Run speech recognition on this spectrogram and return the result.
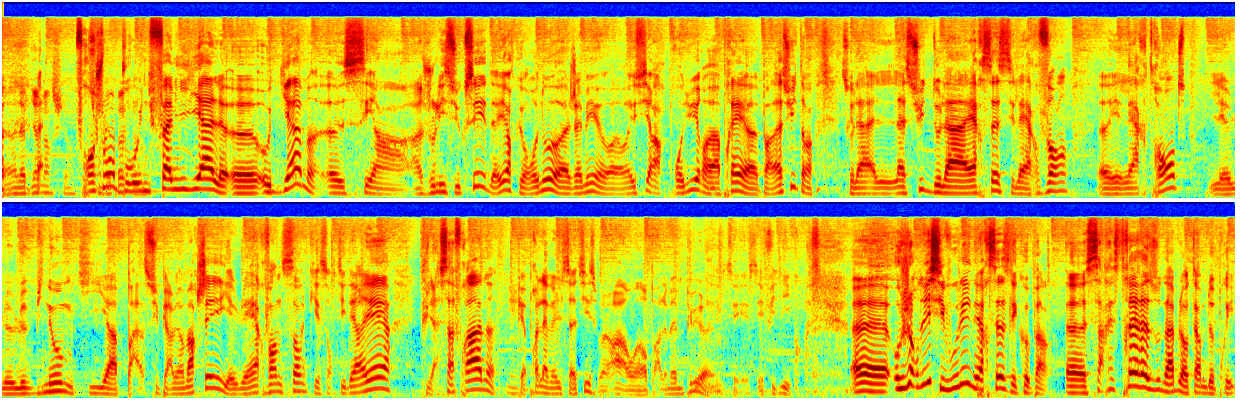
euh, elle a bien bah, marché. hein. Franchement, pour hein. une familiale euh, haut de gamme, euh, c'est un, un joli succès. D'ailleurs, que Renault a jamais euh, réussi à reproduire euh, après euh, par la suite. hein. Parce que la, la suite de la R16, c'est la R20 euh, et la R30. Le, le- le binôme qui a pas super bien marché. Il y a eu la R25 qui est sortie derrière. Puis la Safran. Mm. Puis après la Velsatis. Voilà, on en parle même plus. C'est fini. Euh, Aujourd'hui, si vous voulez une R16, les copains, euh, ça reste très raisonnable en termes de prix.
